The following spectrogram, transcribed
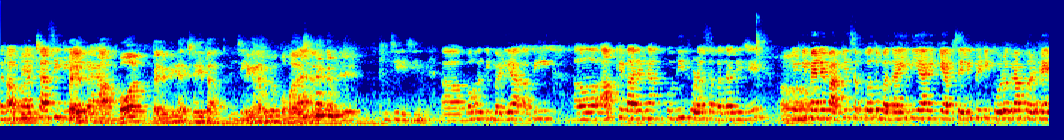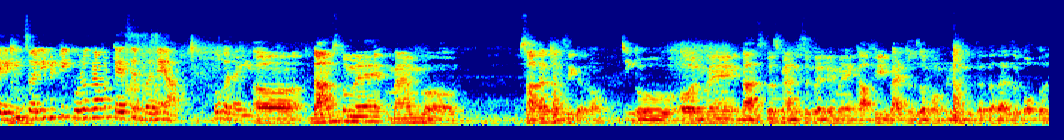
मतलब अच्छा सिटी लग रहा है हाँ, बहुत पहले भी अच्छा ही था। लेकिन अभी तो बहुत अच्छा लग रहा है मुझे। जी जी। अ, बहुत ही बढ़िया। अभी अ, आपके बारे में आप खुद ही थोड़ा सा बता दीजिए क्योंकि मैंने बाकी सबको तो बता ही दिया है कि आप सेलिब्रिटी कोरियोग्राफर है लेकिन सेलिब्रिटी कोरियोग्राफर कैसे बने आप? वो बताइए। डांस तो मैं मैम सात आठ साल से कर रहा हूँ। तो और मैं डांस प्लस में आने से पहले मैं काफ़ी बैटल्स और कंपटीशन उतरता था एज अ पॉपर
